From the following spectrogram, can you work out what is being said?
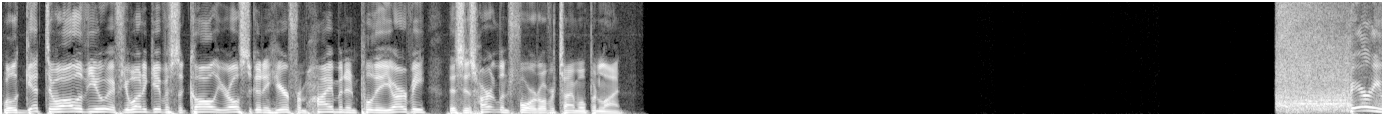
We'll get to all of you if you want to give us a call. You're also going to hear from Hyman and Puljujärvi. This is Heartland Ford Overtime Open Line. Barrie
